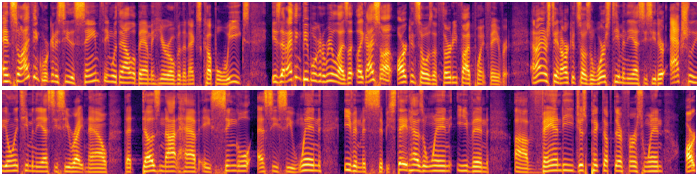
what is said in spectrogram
And so I think we're going to see the same thing with Alabama here over the next couple weeks. Is that I think people are going to realize, like, like I saw Arkansas was a 35 point favorite, and I understand Arkansas is the worst team in the SEC. They're actually the only team in the SEC right now that does not have a single SEC win. Even Mississippi State has a win. Even uh, Vandy just picked up their first win. Ar-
